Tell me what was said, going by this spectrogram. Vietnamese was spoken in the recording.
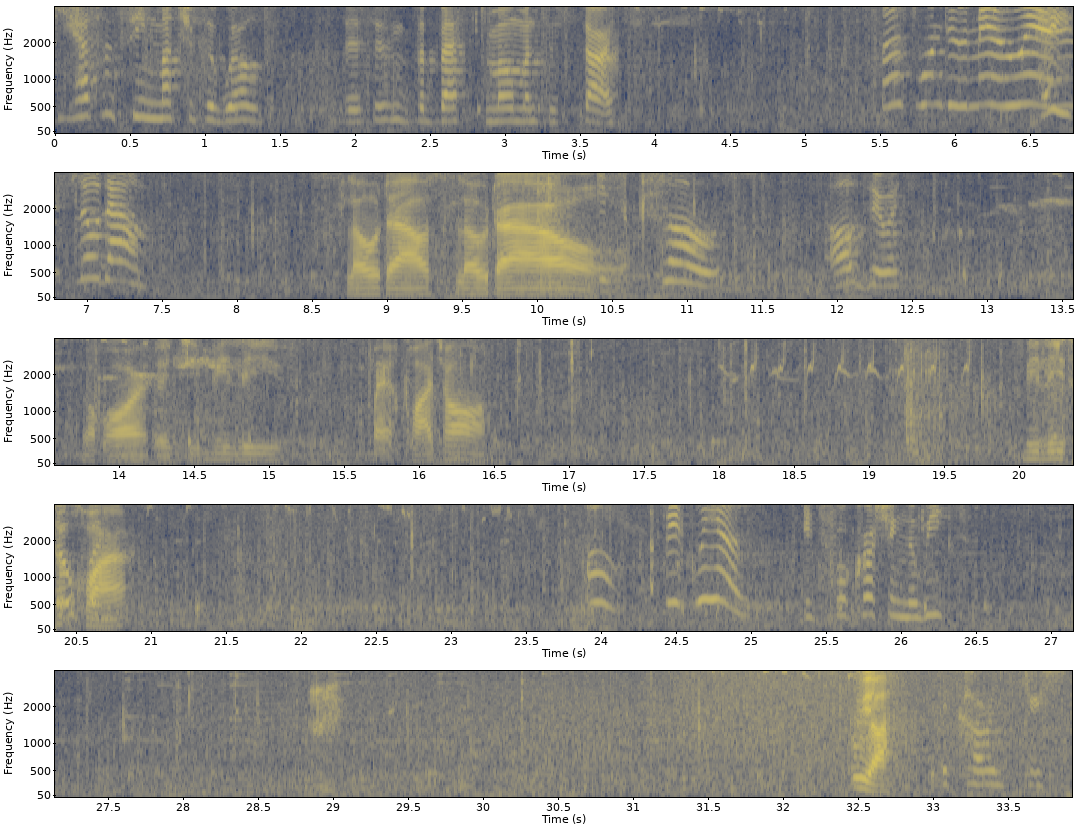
He hasn't seen much of the world. This isn't the best moment to start. First one to the middle ring. Hey, slow down. Slow down, slow down. It's closed. I'll do it. Được rồi, để chị Millie bẻ khóa cho. Millie thợ khóa. Oh, a big wheel. It's for crushing the wheat. Ui à, The current's too s-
